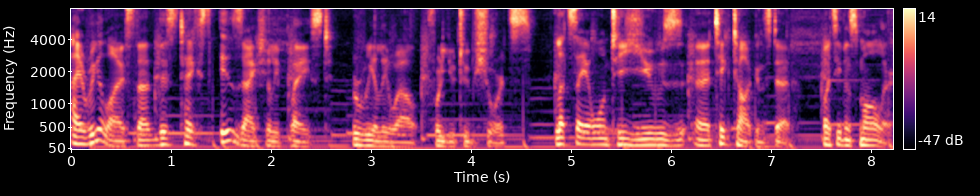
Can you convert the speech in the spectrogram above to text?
I realize that this text is actually placed really well for YouTube Shorts. Let's say I want to use uh, TikTok instead. Oh, it's even smaller.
